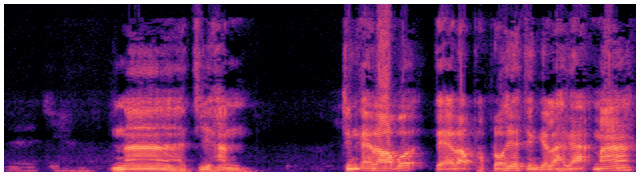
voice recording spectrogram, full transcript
Najihan. najihan chừng Arab á thì Arab học rồi á chừng cái là gạ ma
